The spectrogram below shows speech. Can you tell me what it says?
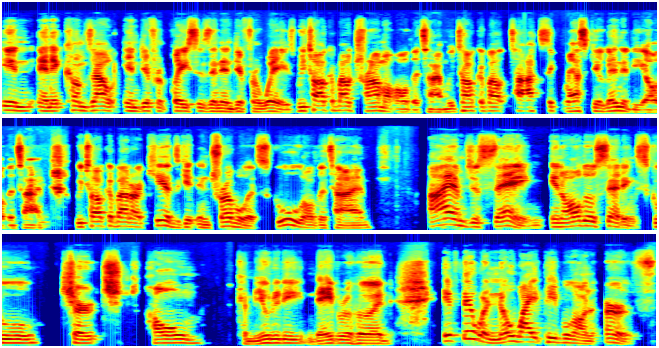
In, and it comes out in different places and in different ways. We talk about trauma all the time. We talk about toxic masculinity all the time. We talk about our kids getting in trouble at school all the time. I am just saying, in all those settings school, church, home, community, neighborhood if there were no white people on earth,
